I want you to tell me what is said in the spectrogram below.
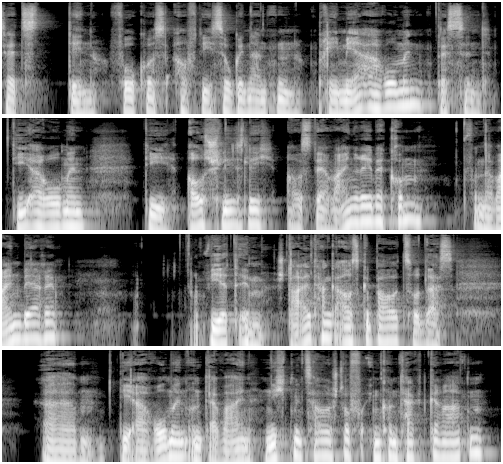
setzt den Fokus auf die sogenannten Primäraromen. Das sind die Aromen, die ausschließlich aus der Weinrebe kommen, von der Weinbeere, wird im Stahltank ausgebaut, so dass ähm, die Aromen und der Wein nicht mit Sauerstoff in Kontakt geraten.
